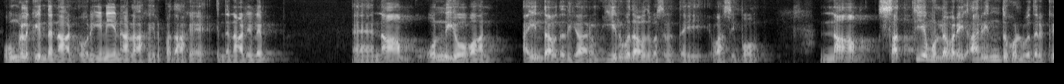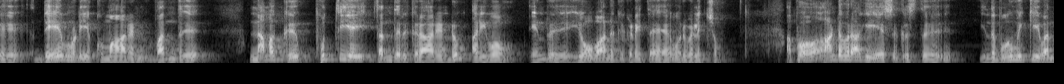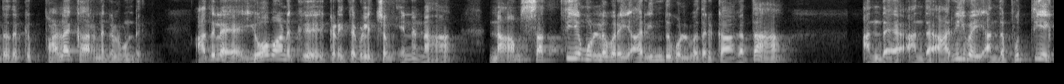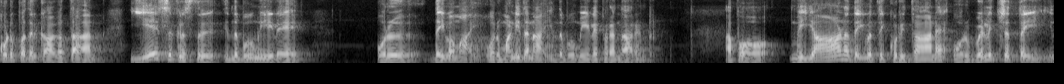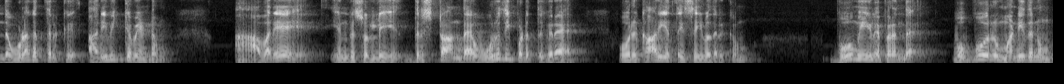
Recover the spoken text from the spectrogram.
உங்களுக்கு இந்த நாள் ஒரு இனிய நாளாக இருப்பதாக இந்த நாளிலும் நாம் ஒன்று யோவான் ஐந்தாவது அதிகாரம் இருபதாவது வசனத்தை வாசிப்போம். நாம் சத்தியமுள்ளவரை அறிந்து கொள்வதற்கு தேவனுடைய குமாரன் வந்து நமக்கு புத்தியை தந்திருக்கிறார் என்றும் அறிவோம் என்று யோவானுக்கு கிடைத்த ஒரு வெளிச்சம். அப்போது ஆண்டவராகிய இயேசு கிறிஸ்து இந்த பூமிக்கு வந்ததற்கு பல காரணங்கள் உண்டு. அதில் யோவானுக்கு கிடைத்த வெளிச்சம் என்னென்னா நாம் சத்தியமுள்ளவரை அறிந்து கொள்வதற்காகத்தான் அந்த அந்த அறிவை அந்த புத்தியை கொடுப்பதற்காகத்தான் இயேசு கிறிஸ்து இந்த பூமியிலே ஒரு தெய்வமாய் ஒரு மனிதனாய் இந்த பூமியிலே பிறந்தார் என்று. அப்போது மெய்யான தெய்வத்தை குறித்தான ஒரு வெளிச்சத்தை இந்த உலகத்திற்கு அறிவிக்க வேண்டும். அவரே என்று சொல்லி திருஷ்டாந்த உறுதிப்படுத்துகிற ஒரு காரியத்தை செய்வதற்கும் பூமியில் பிறந்த ஒவ்வொரு மனிதனும்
